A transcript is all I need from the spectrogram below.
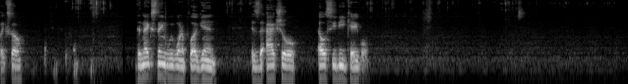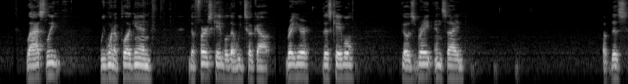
like so. The next thing we want to plug in is the actual LCD cable. Lastly, we want to plug in the first cable that we took out. Right here, this cable goes right inside of this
